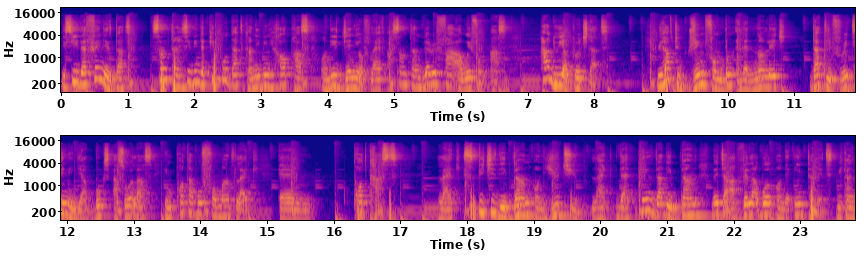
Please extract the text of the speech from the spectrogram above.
You see, the thing is that sometimes even the people that can even help us on this journey of life are sometimes very far away from us. How do we approach that? We have to drink from them and the knowledge that they've written in their books, as well as in portable formats like um, podcasts like speeches they've done on YouTube, like the things that they've done that are available on the internet. We can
